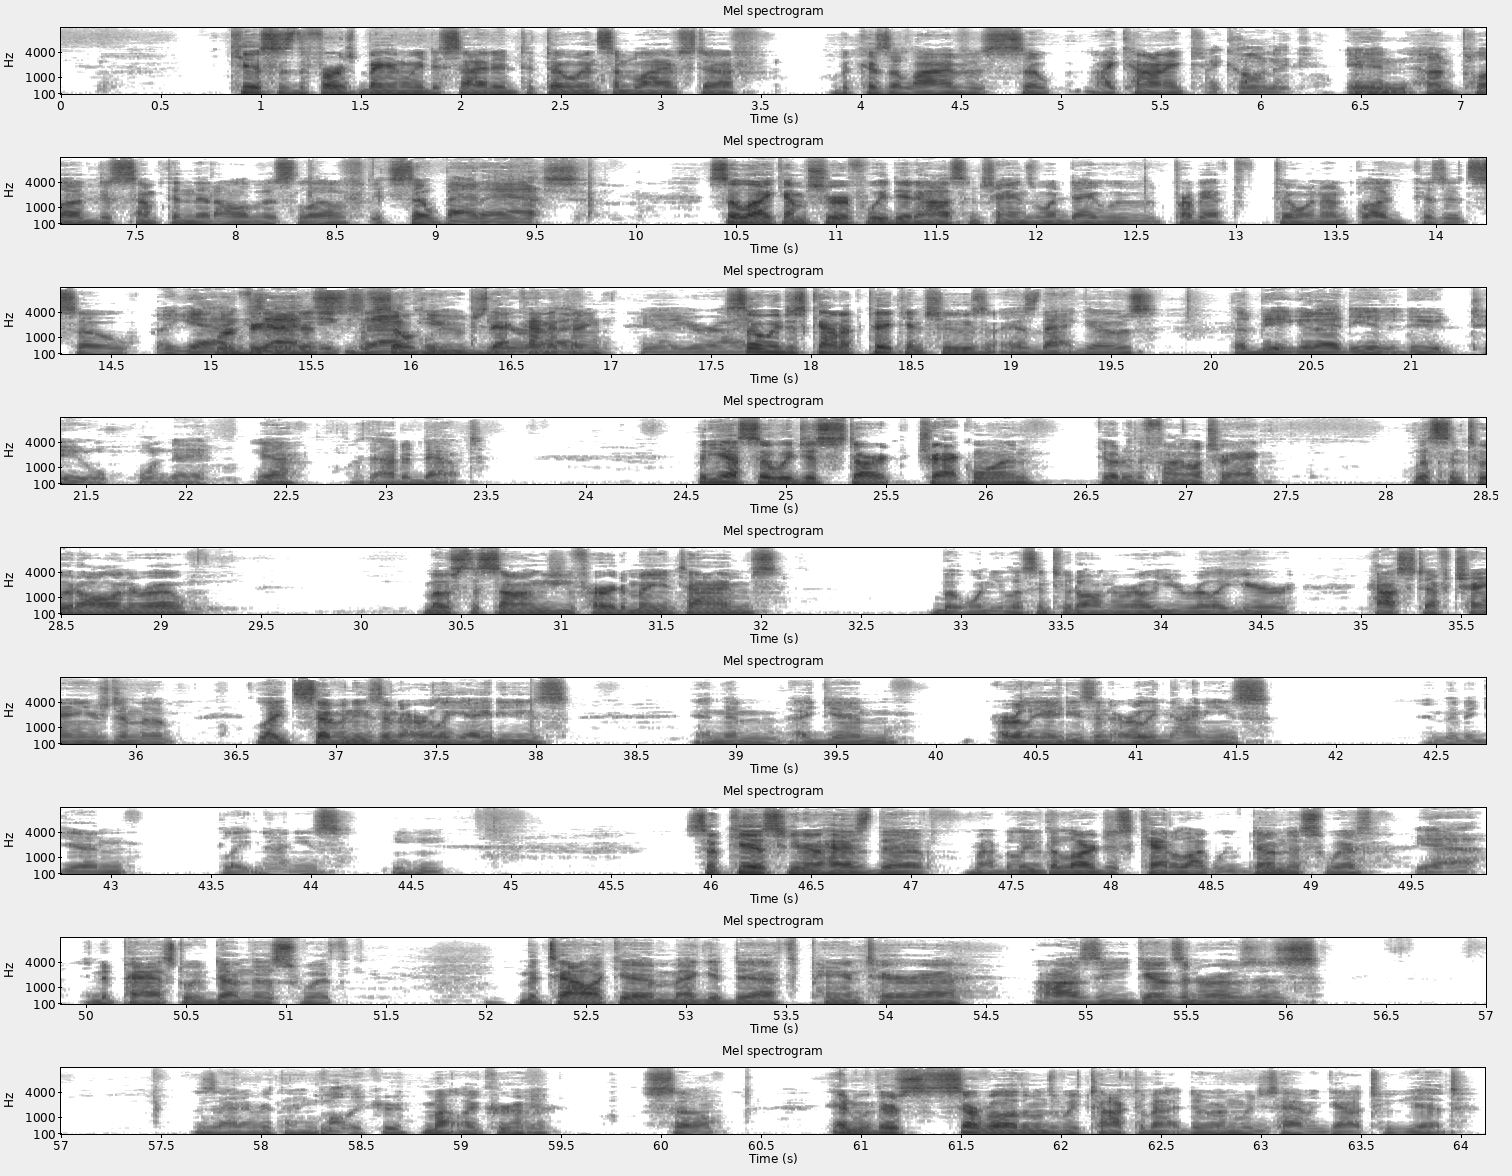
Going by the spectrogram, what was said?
Kiss is the first band we decided to throw in some live stuff because the live is so iconic Iconic. and And unplugged is something that all of us love. it's so badass. So, like, I'm sure if we did Alice in Chains one day, we would probably have to throw in Unplugged because it's so. Uh, yeah, Revered exact- is so huge, that You're kind of thing. Yeah, you're right. So we just kind of pick and choose as that goes. that'd be a good idea to do too one day. Yeah, without a doubt. But yeah, so we just start track one, go to the final track, listen to it all in a row. Most of the songs you've heard a million times, but when you listen to it all in a row, you really hear how stuff changed in the late 70s and the early 80s, and then again, early 80s and early 90s, and then again, late 90s. Mhm. So Kiss, you know, has the, I believe, the largest catalog we've done this with. Yeah, In the past, we've done this with Metallica, Megadeth, Pantera, Ozzy, Guns N' Roses. Is that everything? Motley Crue. Motley Crue. Yeah. So, and there's several other ones we've talked about doing, we just haven't got to yet.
